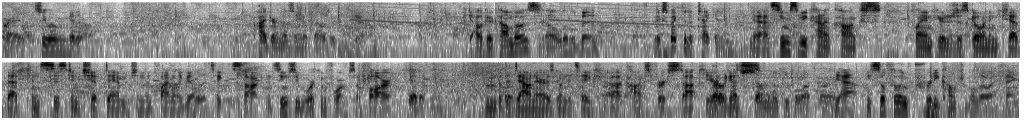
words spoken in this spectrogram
All right, see when we can get it. Hydrant messing up Bowser. Yeah. Galaga combos? A little bit. Expected a tech in. Yeah, it seems to be kind of Konk's plan here to just go in and get that consistent chip damage and then finally be able to take the stock. And it seems to be working for him so far. Yeah, definitely. Mm, but the down air is going to take uh, Konk's first stock here. That'll but catch he's, so many people off guard. Yeah, he's still feeling pretty comfortable though, I think.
